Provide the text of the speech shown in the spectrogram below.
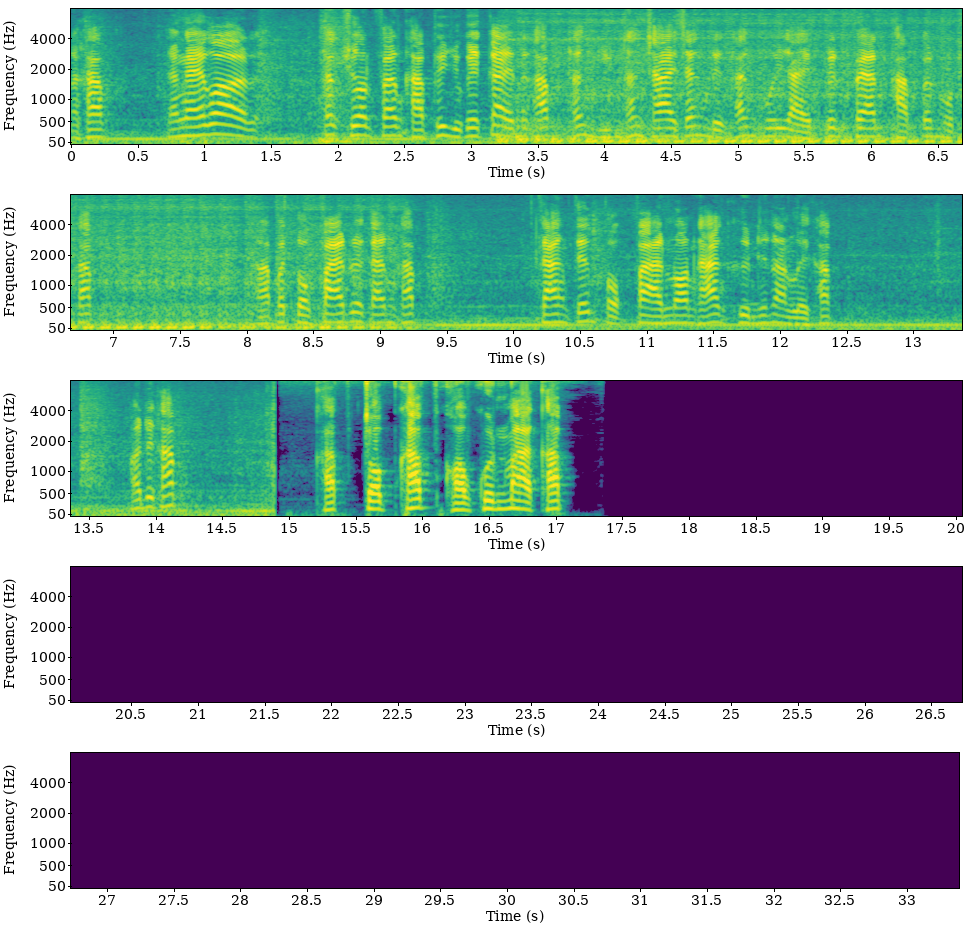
นะครับยังไงก็ทักชวนแฟนคลับที่อยู่ใกล้ๆนะครับ ทั้งหญิงทั้งชายทั้งเด็กทั้งผู้ใหญ่เป็นแฟนคลับกันหมดครับอ่าไปตกปลาด้วยกันครับกลางเต็นท์ตกปลานอนค้างคืนที่นั่นเลยครับสวัสดีครับ ครับจบครับขอบคุณมากครับ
